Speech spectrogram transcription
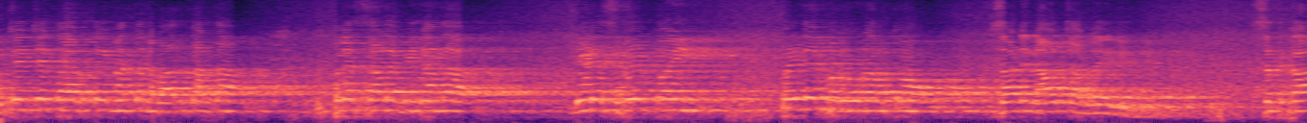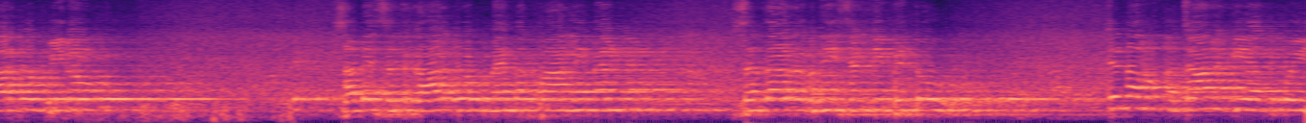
ਉਚੇਚੇ ਤੌਰ ਤੇ ਮੈਂ ਧੰਨਵਾਦ ਕਰਦਾ ਪ੍ਰੈਸ ਵਾਲੇ ਵੀਰਾਂ ਦਾ, ਜਿਹੜੇ ਸਵੇਰ ਤੋਂ ਹੀ ਪਹਿਲੇ ਪ੍ਰੋਗਰਾਮ ਤੋਂ ਸਾਡੇ ਨਾਲ ਚੱਲ ਰਹੇ ਨੇ। ਸਤਿਕਾਰਯੋਗ ਵੀਰੋ, ਸਾਡੇ ਸਤਿਕਾਰਯੋਗ ਮੈਂਬਰ ਪਾਰਲੀਮੈਂਟ ਸਰਦਾਰ ਰਵਨੀਤ ਸਿੰਘ ਜੀ ਬਿੱਟੂ ਜਿਨ੍ਹਾਂ ਨੂੰ ਅਚਾਨਕ ਹੀ ਅੱਜ ਕੋਈ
